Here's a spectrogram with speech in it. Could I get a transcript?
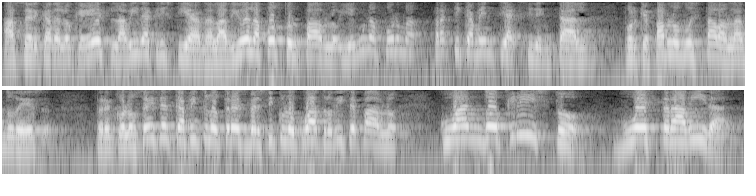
acerca de lo que es la vida cristiana la dio el apóstol Pablo y en una forma prácticamente accidental, porque Pablo no estaba hablando de eso. Pero en Colosenses capítulo 3, versículo 4 dice Pablo, cuando Cristo, vuestra vida,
